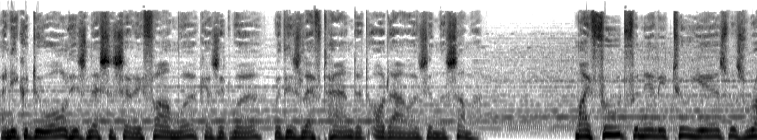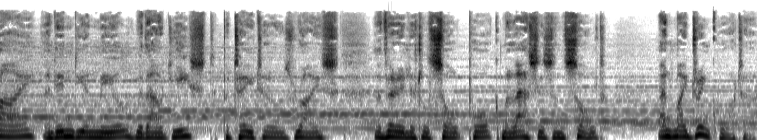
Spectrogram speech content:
And he could do all his necessary farm work, as it were, with his left hand at odd hours in the summer. My food for nearly two years was rye and Indian meal without yeast, potatoes, rice, a very little salt pork, molasses and salt, and my drink water,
